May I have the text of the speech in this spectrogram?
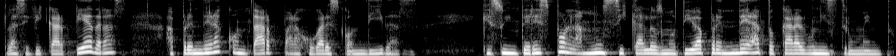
clasificar piedras, aprender a contar para jugar escondidas, que su interés por la música los motiva a aprender a tocar algún instrumento.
